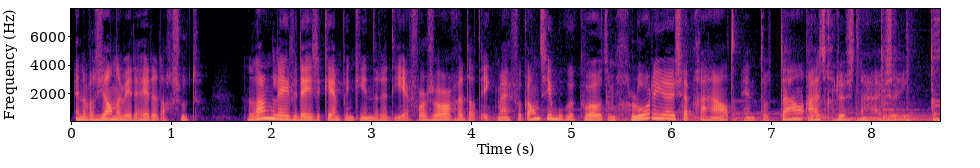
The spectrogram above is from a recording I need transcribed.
En dan was Janne weer de hele dag zoet. Lang leven deze campingkinderen die ervoor zorgen dat ik mijn vakantieboekenquotum glorieus heb gehaald en totaal uitgerust naar huis ging.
